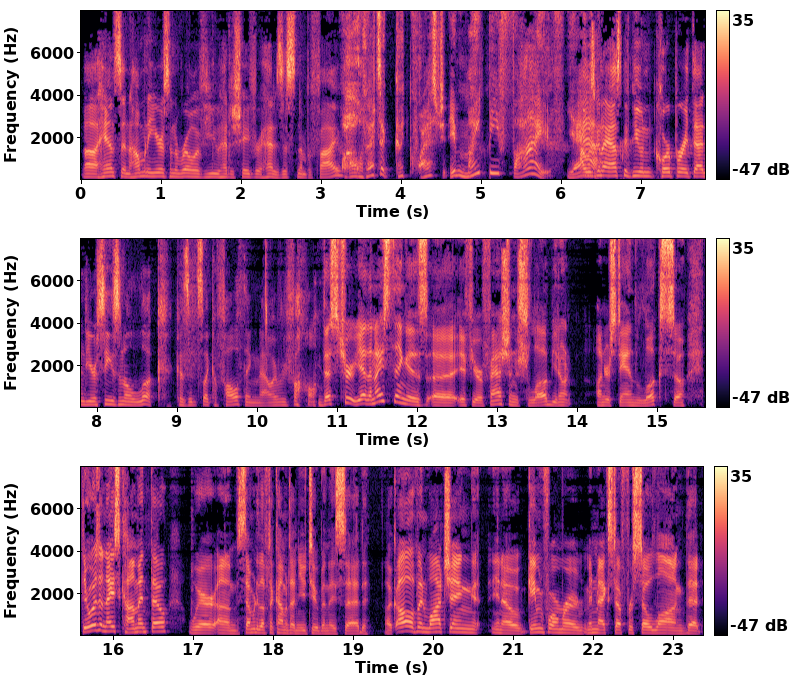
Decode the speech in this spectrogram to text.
uh, Hanson, how many years in a row have you had to shave your head? Is this number five? Oh, that's a good question. It might be five. Yeah. I was going to ask if you incorporate that into your seasonal look because it's like a fall thing now every fall. That's true. Yeah, the nice thing is, uh, if you're a fashion schlub, you don't understand looks. So there was a nice comment though, where um, somebody left a comment on YouTube and they said, like, "Oh, I've been watching, you know, Game Informer MinnMax stuff for so long that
